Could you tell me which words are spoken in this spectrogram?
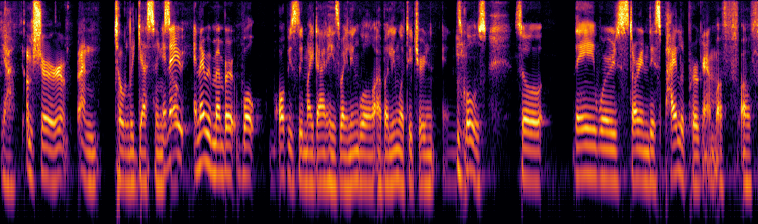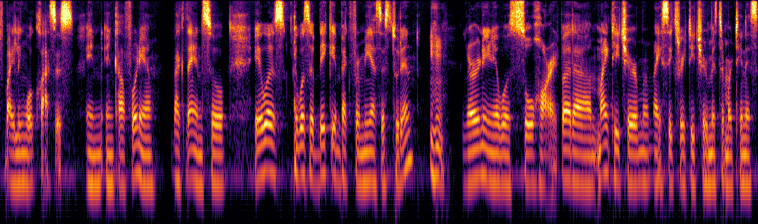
Yeah. I'm sure, I'm totally guessing. And so. I and I remember, well, obviously my dad he's bilingual, a bilingual teacher in, in schools, so they were starting this pilot program of of bilingual classes in in California back then. So it was it was a big impact for me as a student. Mm-hmm. Learning it was so hard, but um, my teacher, my sixth grade teacher, Mr. Martinez,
